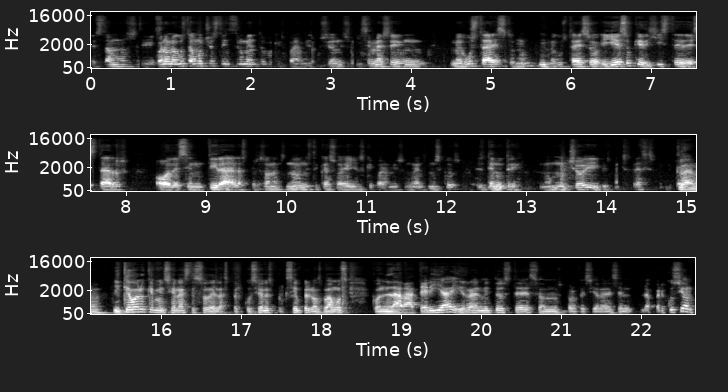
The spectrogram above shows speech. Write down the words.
estamos, este, bueno, me gusta mucho este instrumento porque para mí percusiones y se me hace un, me gusta esto, ¿no? Me gusta eso. Y eso que dijiste de estar o de sentir a las personas, ¿no? En este caso a ellos, que para mí son grandes músicos, pues, te nutre, ¿no? Mucho y pues, muchas gracias. Claro, y qué bueno que mencionaste eso de las percusiones, porque siempre nos vamos con la batería y realmente ustedes son los profesionales en la percusión,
